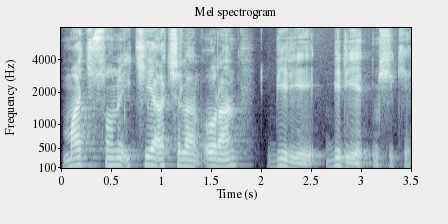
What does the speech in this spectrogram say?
Maç sonu 2'ye açılan oran 1 1.72.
